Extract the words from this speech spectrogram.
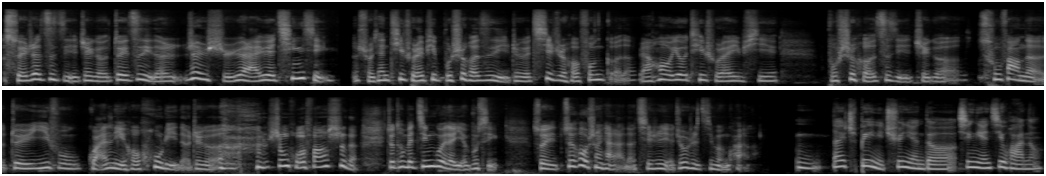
随着自己这个对自己的认识越来越清醒，首先剔除了一批不适合自己这个气质和风格的，然后又剔除了一批。不适合自己这个粗放的对于衣服管理和护理的这个 生活方式的，就特别金贵的也不行，所以最后剩下来的其实也就是基本款了。嗯，那 HB 你去年的新年计划呢？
